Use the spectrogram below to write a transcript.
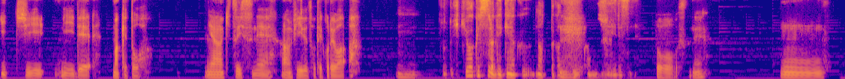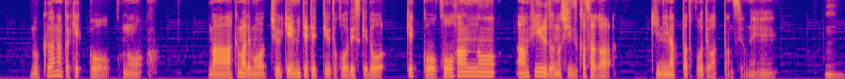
1、2で負けと。いやー、きついっすね。アンフィールドでこれは。うん。ちょっと引き分けすらできなくなったかっていう感じですね。そうですね。うーん。僕はなんか結構、この、まあ、あくまでも中継見ててっていうところですけど、結構後半のアンフィールドの静かさが気になったところではあったんですよね。うん。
